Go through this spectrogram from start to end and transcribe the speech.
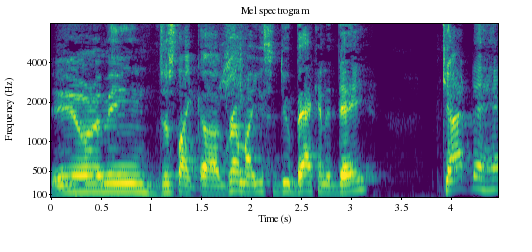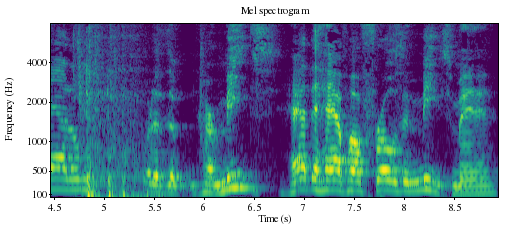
You know what I mean? Just like uh, grandma used to do back in the day. Got to have them, what is the, her meats. Had to have her frozen meats, man.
